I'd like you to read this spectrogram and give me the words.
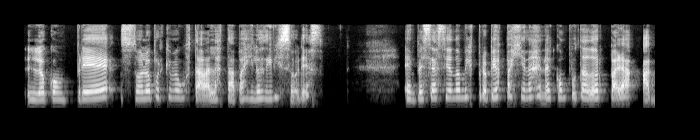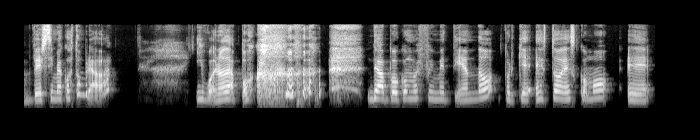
lo compré solo porque me gustaban las tapas y los divisores empecé haciendo mis propias páginas en el computador para ver si me acostumbraba. Y bueno, de a poco, de a poco me fui metiendo, porque esto es como, eh,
